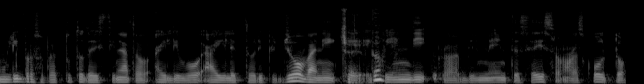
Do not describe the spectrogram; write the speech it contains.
un libro soprattutto destinato ai, livo- ai lettori più giovani certo. e quindi probabilmente se sono all'ascolto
